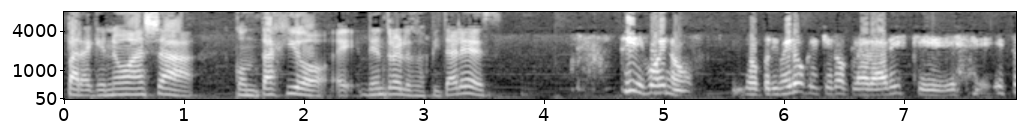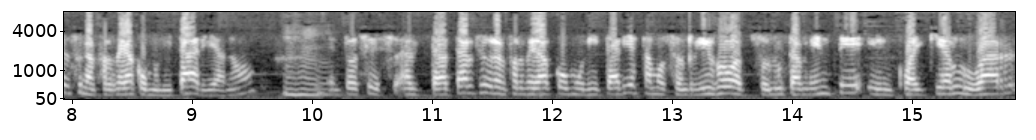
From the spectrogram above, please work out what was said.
para que no haya contagio eh, dentro de los hospitales? Sí, bueno, lo primero que quiero aclarar es que esta es una enfermedad comunitaria, ¿no? Entonces, al tratarse de una enfermedad comunitaria, estamos en riesgo absolutamente en cualquier lugar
